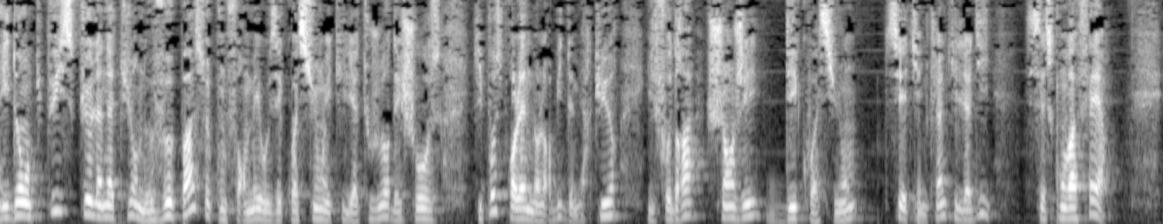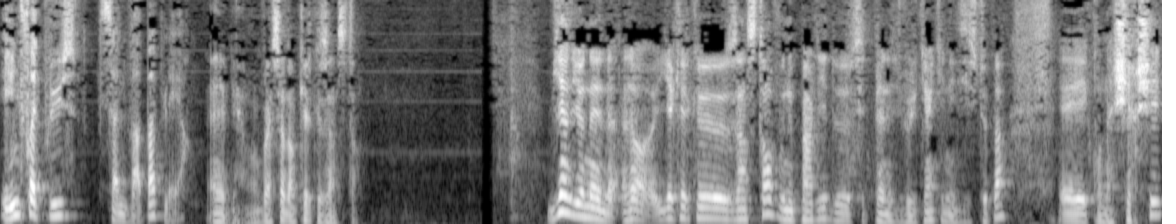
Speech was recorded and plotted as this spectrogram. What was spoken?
Et donc, puisque la nature ne veut pas se conformer aux équations et qu'il y a toujours des choses qui posent problème dans l'orbite de Mercure, il faudra changer d'équation. C'est Étienne Klein qui l'a dit. C'est ce qu'on va faire. Et une fois de plus, ça ne va pas plaire. Eh bien, on voit ça dans quelques instants. Bien Lionel, alors il y a quelques instants vous nous parliez de cette planète Vulcain qui n'existe pas et qu'on a cherché,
